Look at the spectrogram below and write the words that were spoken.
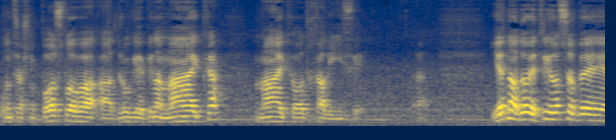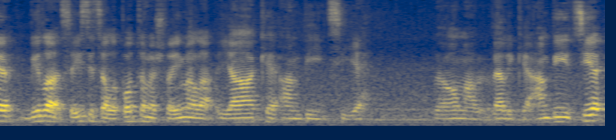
unutrašnjih poslova, a druga je bila majka, majka od halife. E, jedna od ove tri osobe je bila, se isticala po tome što je imala jake ambicije, veoma velike ambicije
